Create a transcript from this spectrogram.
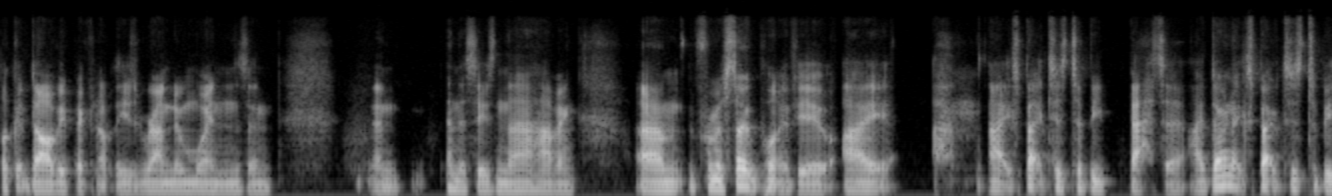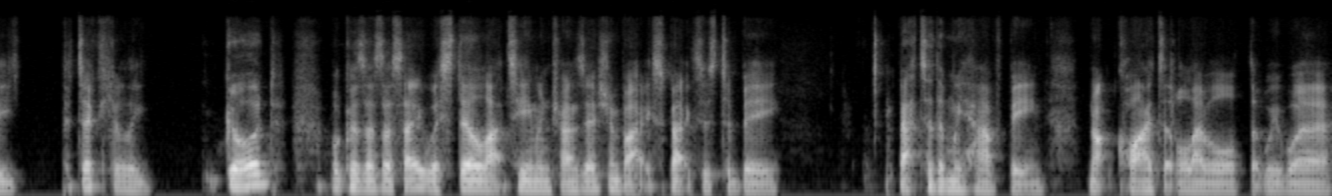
Look at Derby picking up these random wins and and the season they're having. Um, from a Stoke point of view, I I expect us to be better. I don't expect us to be particularly good because, as I say, we're still that team in transition, but I expect us to be better than we have been. Not quite at the level that we were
